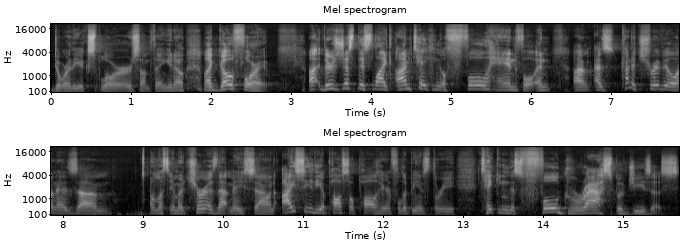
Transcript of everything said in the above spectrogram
Dora the Explorer or something, you know, like go for it. Uh, there's just this like, I'm taking a full handful. And um, as kind of trivial and as um, almost immature as that may sound, I see the Apostle Paul here in Philippians 3 taking this full grasp of Jesus.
